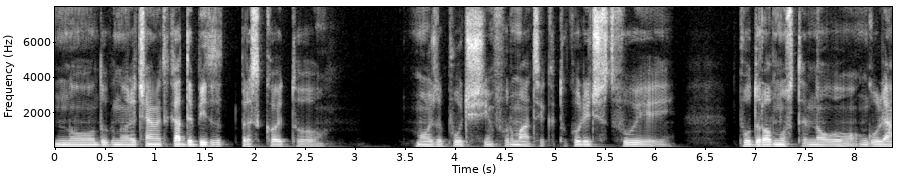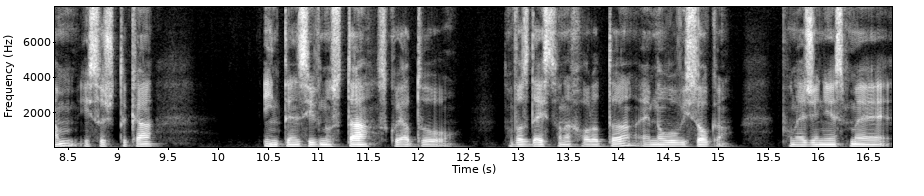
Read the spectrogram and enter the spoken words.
но да го наречем така дебитът, през който може да получиш информация като количество и подробност е много голям и също така интенсивността, с която въздейства на хората е много висока. Понеже ние сме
